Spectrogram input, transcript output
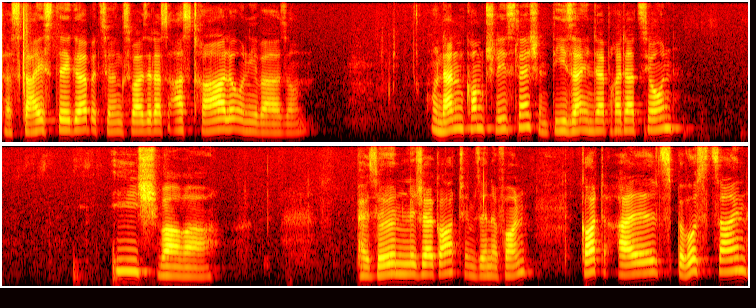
Das geistige bzw. das astrale Universum. Und dann kommt schließlich in dieser Interpretation Ishvara, persönlicher Gott im Sinne von Gott als Bewusstsein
